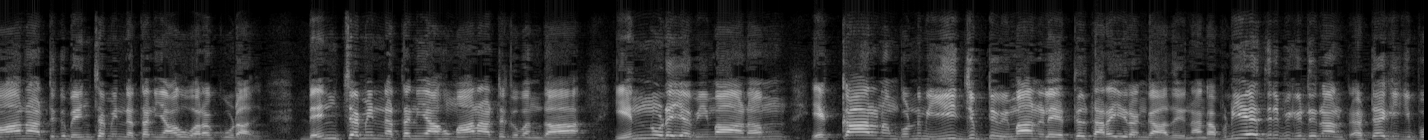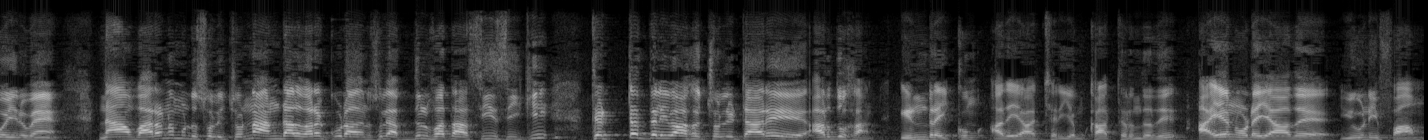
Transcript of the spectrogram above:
மாநாட்டுக்கு பெஞ்சமின் நத்தன்யாகு வரக்கூடாது. பெஞ்சமின் நத்தன்யாகு மாநாட்டுக்கு வந்தால் என்னுடைய விமானம் எக்காரணம் கொண்டும் ஈஜிப்ட் விமான நிலையத்தில் தரையிறங்காது. நாங்கள் அப்படியே திருப்பிக்கிட்டு நான் டேக்கிக்கு போயிடுவேன் நான் வரணும்னு சொல்லி சொன்னால் அந்த ஆள் வரக்கூடாதுன்னு சொல்லி அப்துல் ஃபத்தா சிசிக்கு திட்ட தெளிவாக சொல்லிட்டாரு அர்துகான். இன்றைக்கும் அதே ஆச்சரியம் காத்திருந்தது. அயனுடையாத யூனிஃபார்ம்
